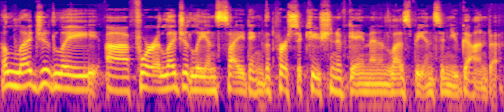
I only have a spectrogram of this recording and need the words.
allegedly, uh, for allegedly inciting the persecution of gay men and lesbians in Uganda.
